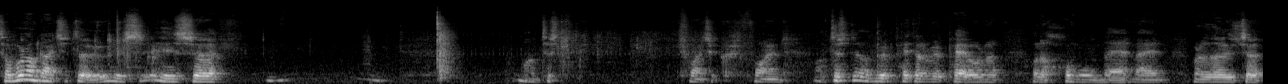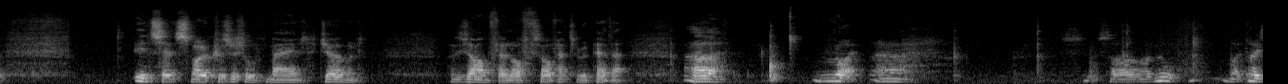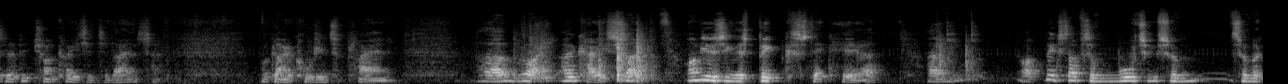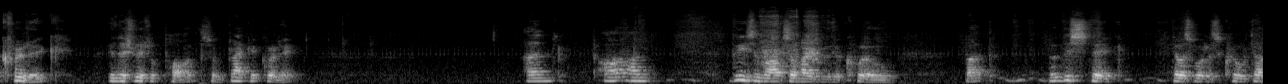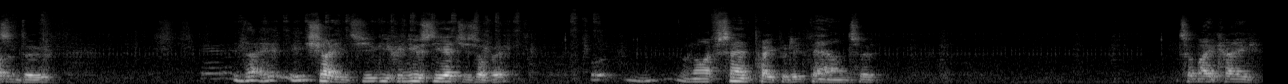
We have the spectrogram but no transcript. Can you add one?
so what I'm going to do is, is uh, I'm just trying to find, I've just done a repair, done a repair on a, on a Hummel man, man one of those uh, incense smokers, little man, German, and his arm fell off, so I've had to repair that. Uh, right, uh, so little, my day's been a bit truncated today, so we're going according to plan. Uh, right, okay, so I'm using this big stick here. Um, I've mixed up some water, some some acrylic in this little pot, some black acrylic, and I, these are marks I made with a quill, but but this stick does what a quill doesn't do. It, it shades. You, you can use the edges of it, and I've sandpapered it down to to make a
